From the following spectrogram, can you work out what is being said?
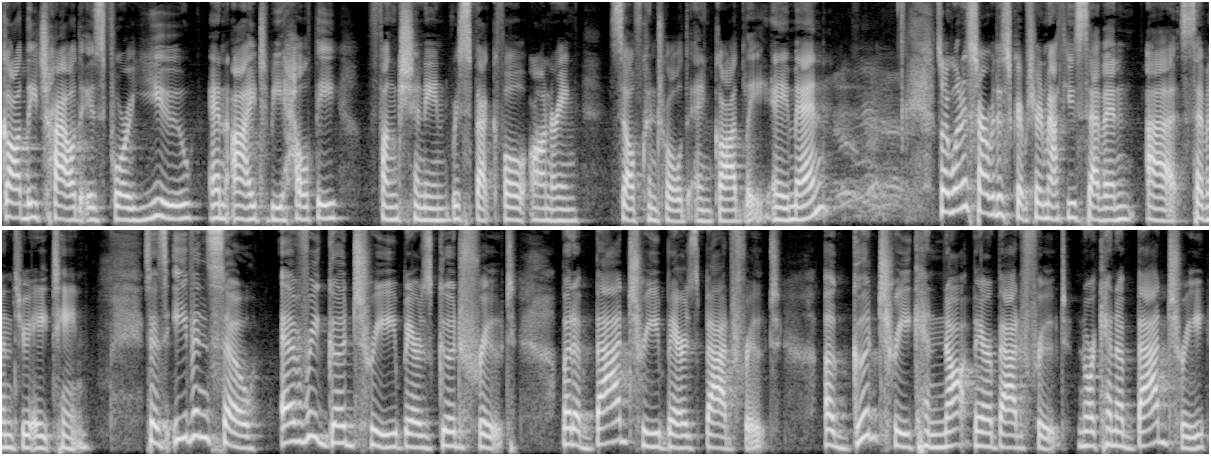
godly child is for you and I to be healthy, functioning, respectful, honoring, self controlled, and godly. Amen? So I want to start with the scripture in Matthew 7 uh, 7 through 18. It says, Even so, every good tree bears good fruit but a bad tree bears bad fruit. A good tree cannot bear bad fruit, nor can a bad tree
